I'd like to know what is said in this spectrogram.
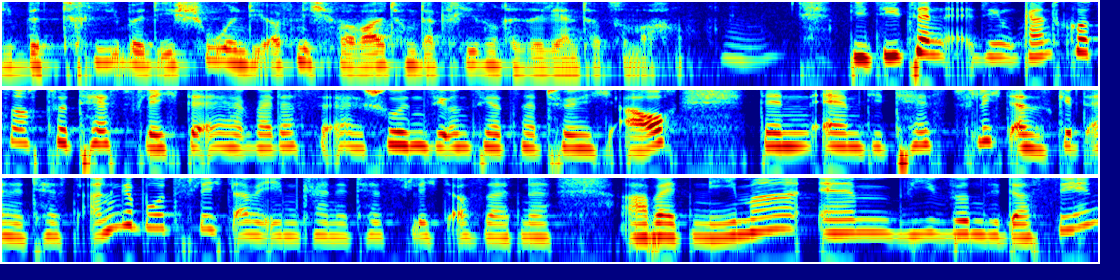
die Betriebe, die Schulen, die öffentliche Verwaltung da krisenresilienter zu machen. Wie sieht's denn, ganz kurz noch zur Testpflicht, äh, weil das äh, schulden Sie uns jetzt natürlich auch, denn ähm, die Testpflicht, also es gibt eine Testangebotspflicht, aber eben keine Testpflicht auf Seiten der Arbeitnehmer. Ähm, wie würden Sie das sehen?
